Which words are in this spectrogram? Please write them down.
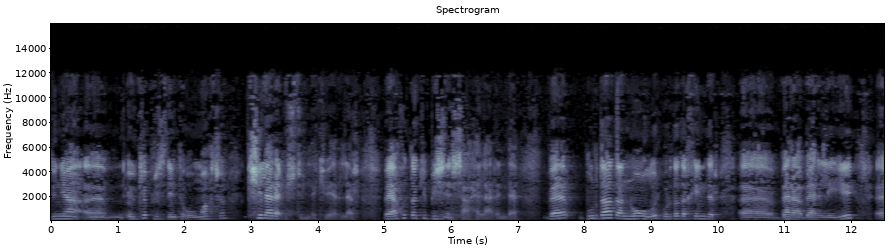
dünya ə, ölkə prezidenti olmaq üçün kişilərə üstünlük verilir və yaxud da ki biznes sahələrində. Və burada da nə olur? Burada da gender ə, bərabərliyi ə,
